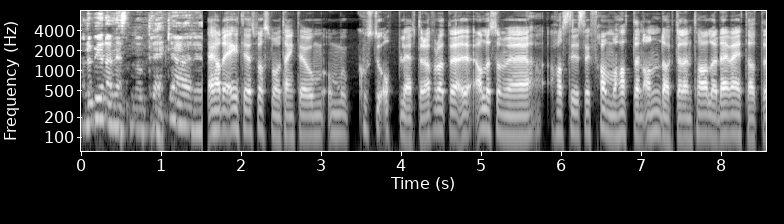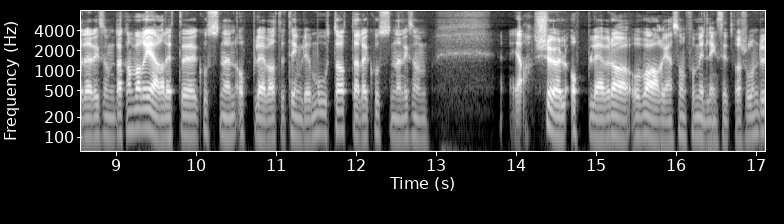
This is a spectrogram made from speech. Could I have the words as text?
Og Nå begynner jeg nesten å preke her. Jeg hadde egentlig et spørsmål tenkte om, om hvordan du opplevde det. For at eh, alle som eh, har stilt seg fram og hatt en andakt eller en tale, de vet at det, liksom, det kan variere litt eh, hvordan en opplever at ting blir mottatt, eller hvordan en liksom ja, sjøl opplever da å være i en sånn formidlingssituasjon. Du,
